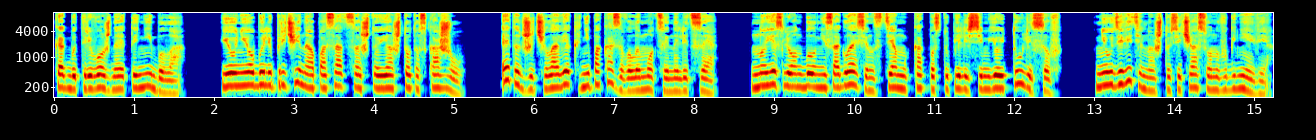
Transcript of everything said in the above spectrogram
как бы тревожно это ни было. И у нее были причины опасаться, что я что-то скажу. Этот же человек не показывал эмоций на лице, но если он был не согласен с тем, как поступили с семьей Тулисов, неудивительно, что сейчас он в гневе.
